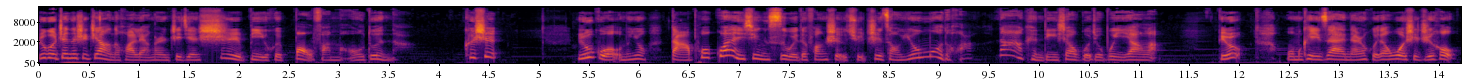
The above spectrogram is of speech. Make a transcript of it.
如果真的是这样的话，两个人之间势必会爆发矛盾呐。可是，如果我们用打破惯性思维的方式去制造幽默的话，那肯定效果就不一样了。比如，我们可以在男人回到卧室之后，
